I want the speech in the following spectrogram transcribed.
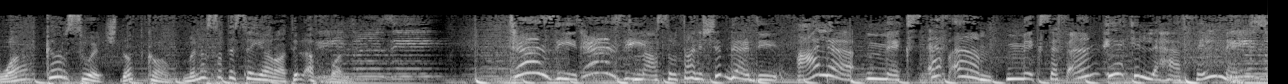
و CarSwitch dot com منصة السيارات الأفضل. ترانزيت, ترانزيت مع سلطان الشدادي على Mix FM. Mix FM هي كلها في ال mix.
